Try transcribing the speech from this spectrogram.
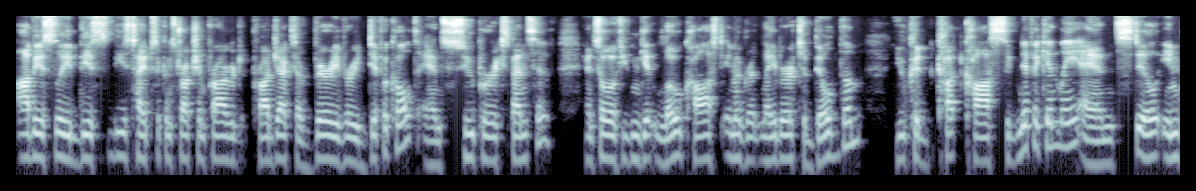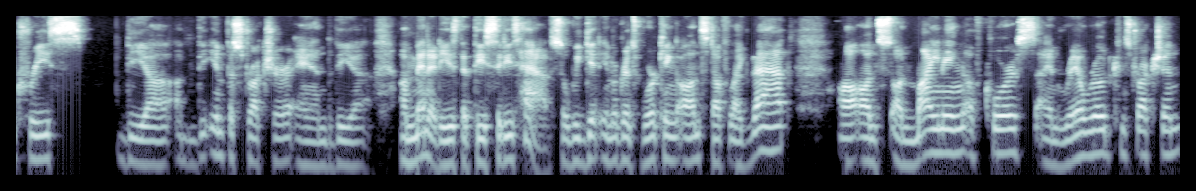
Obviously, these these types of construction prog- projects are very very difficult and super expensive. And so, if you can get low cost immigrant labor to build them, you could cut costs significantly and still increase the uh, the infrastructure and the uh, amenities that these cities have. So we get immigrants working on stuff like that, uh, on on mining, of course, and railroad construction,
